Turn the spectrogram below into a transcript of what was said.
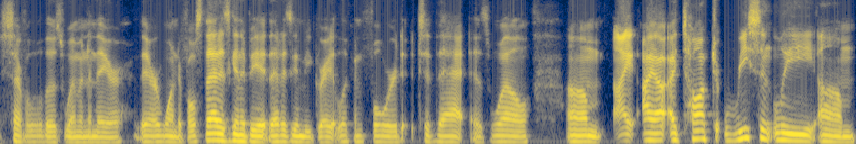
several of those women, and they are they are wonderful. So that is going to be that is going to be great. Looking forward to that as well. Um, I, I, I talked recently. Um,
